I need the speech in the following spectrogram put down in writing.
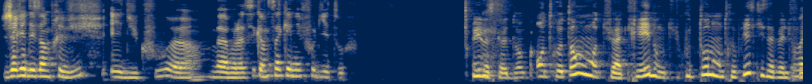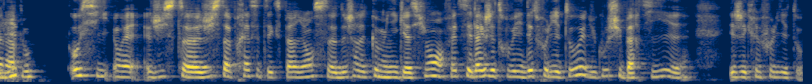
gérer des imprévus. Et du coup, bah voilà, c'est comme ça qu'est né Folieto. Oui, parce que donc entre temps, tu as créé donc du coup ton entreprise qui s'appelle Folieto. Aussi, ouais. Juste, euh, juste après cette expérience de chargée de communication, en fait, c'est là que j'ai trouvé l'idée de Folieto et du coup, je suis partie et, j'ai créé Folieto.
